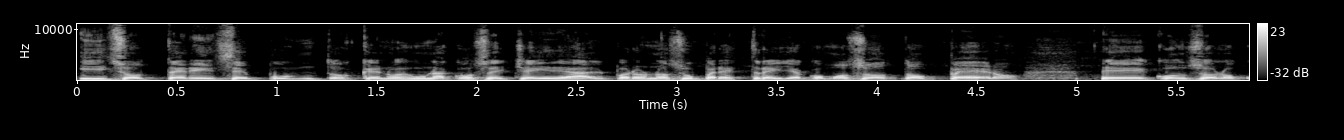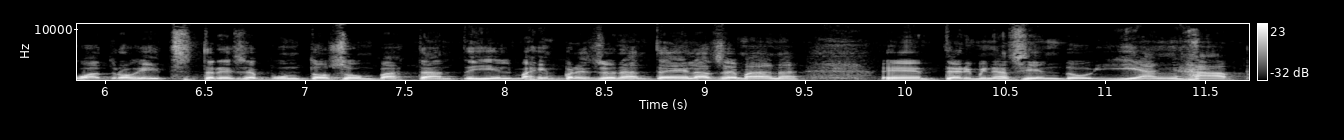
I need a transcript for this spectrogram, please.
Hizo 13 puntos, que no es una cosecha ideal para una superestrella como Soto, pero eh, con solo 4 hits, 13 puntos son bastantes. Y el más impresionante de la semana eh, termina siendo Ian Happ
